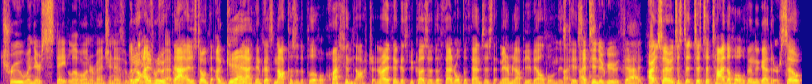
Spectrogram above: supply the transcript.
true when there's state level intervention as it would no, be I for agree with that. I just don't. Th- again, I think that's not because of the political question doctrine, right? I think it's because of the federal defenses that may or may not be available in these cases. I tend to agree with that All right, so anyway, just to, just to tie the whole thing together. So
